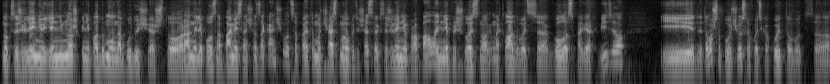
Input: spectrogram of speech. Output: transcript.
но, к сожалению, я немножко не подумал на будущее, что рано или поздно память начнет заканчиваться, поэтому часть моего путешествия, к сожалению, пропала, и мне пришлось накладывать э, голос поверх видео, и для того, чтобы получился хоть какой-то вот э,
